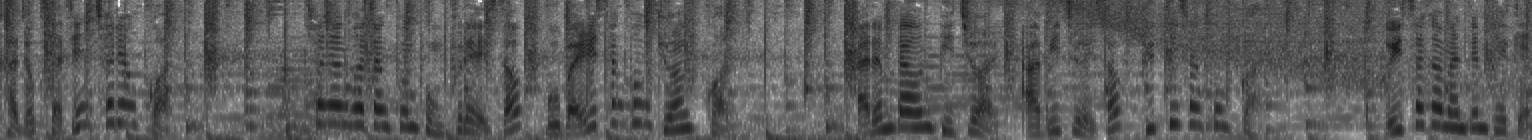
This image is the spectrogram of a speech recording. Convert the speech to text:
가족사진 촬영권. 천연 화장품 봉프레에서 모바일 상품 교환권. 아름다운 비주얼 아비주에서 뷰티 상품권. 의사가 만든 베개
